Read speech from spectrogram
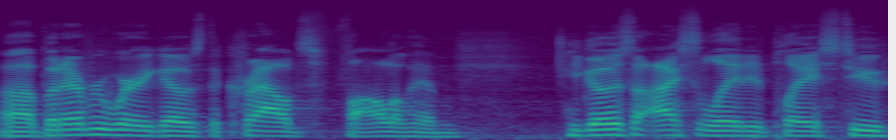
uh, but everywhere he goes, the crowds follow him. He goes to isolated place to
